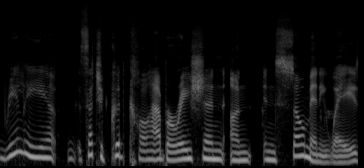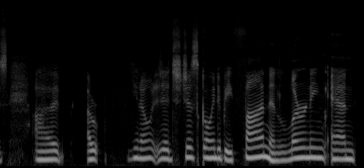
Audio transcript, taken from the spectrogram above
really such a good collaboration on in so many ways. Uh, you know it's just going to be fun and learning and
